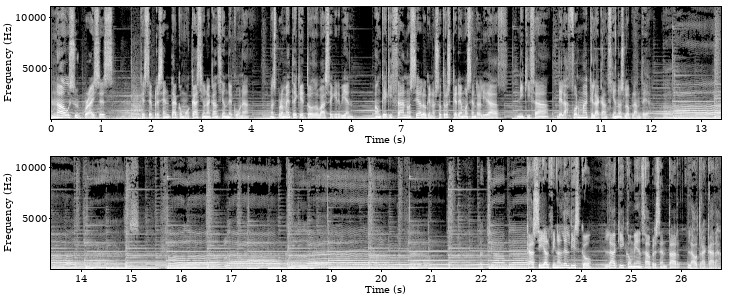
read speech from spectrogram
No Surprises, que se presenta como casi una canción de cuna, nos promete que todo va a seguir bien, aunque quizá no sea lo que nosotros queremos en realidad, ni quizá de la forma que la canción nos lo plantea. Casi al final del disco, Lucky comienza a presentar la otra cara,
